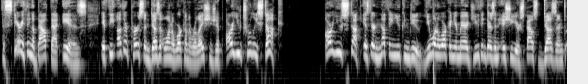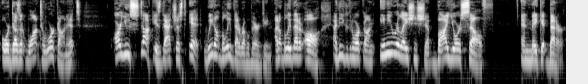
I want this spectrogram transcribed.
The scary thing about that is if the other person doesn't want to work on the relationship, are you truly stuck? Are you stuck? Is there nothing you can do? You want to work on your marriage, you think there's an issue, your spouse doesn't or doesn't want to work on it. Are you stuck? Is that just it? We don't believe that at Rebel Parenting. I don't believe that at all. I think you can work on any relationship by yourself and make it better.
